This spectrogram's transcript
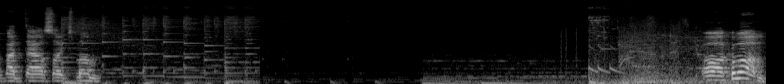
I've had Sykes' mum. Oh, come on!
